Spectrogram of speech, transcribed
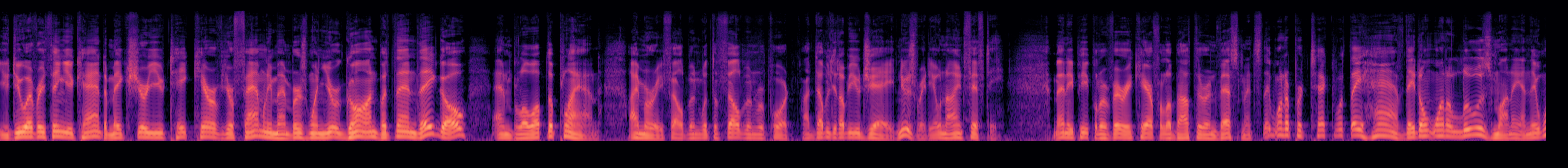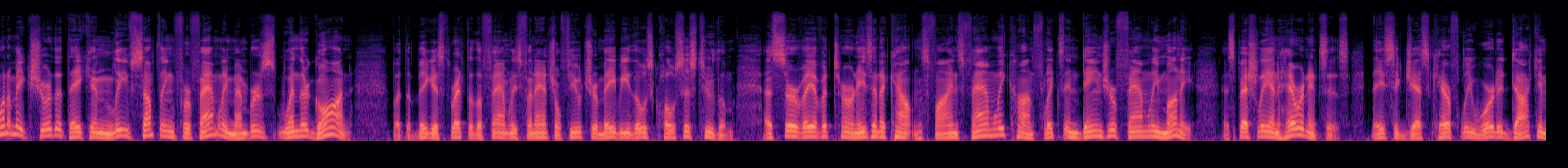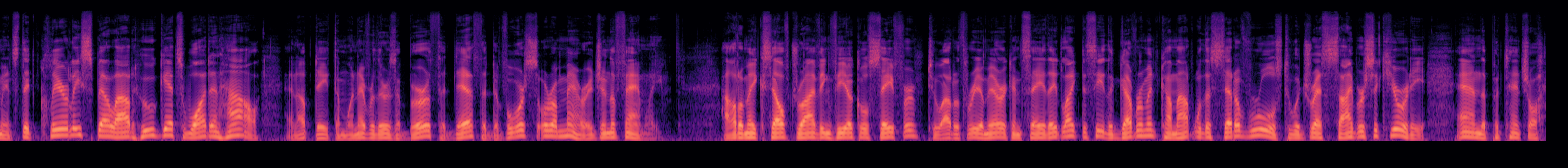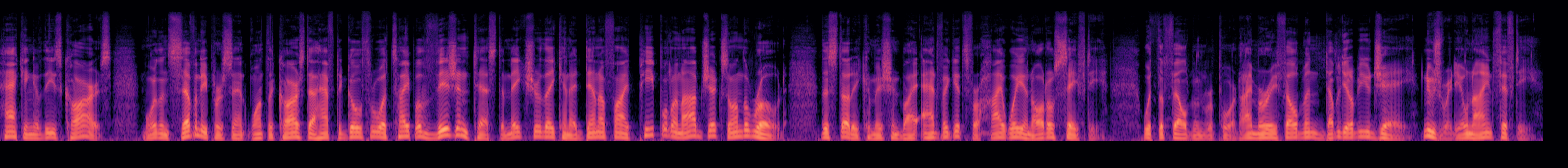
You do everything you can to make sure you take care of your family members when you're gone, but then they go and blow up the plan. I'm Murray Feldman with the Feldman Report on WWJ News Radio 950. Many people are very careful about their investments. They want to protect what they have. They don't want to lose money, and they want to make sure that they can leave something for family members when they're gone. But the biggest threat to the family's financial future may be those closest to them. A survey of attorneys and accountants finds family conflicts endanger family money, especially inheritances. They suggest carefully worded documents that clearly spell out who gets what and how, and update them whenever there's a birth, a death, a divorce, or a marriage in the family. How to make self driving vehicles safer? Two out of three Americans say they'd like to see the government come out with a set of rules to address cybersecurity and the potential hacking of these cars. More than 70% want the cars to have to go through a type of vision test to make sure they can identify people and objects on the road. The study commissioned by Advocates for Highway and Auto Safety. With the Feldman Report, I'm Murray Feldman, WWJ, News Radio 950.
